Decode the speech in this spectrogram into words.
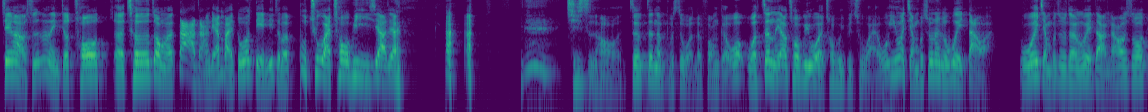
金老师，那你就抽呃车中了大涨两百多点，你怎么不出来臭屁一下？”这样。其实哈，这真的不是我的风格。我我真的要臭屁，我也臭屁不出来。我因为讲不出那个味道啊，我也讲不出那个味道，然后说。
